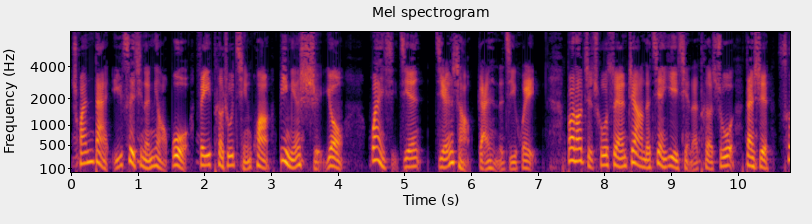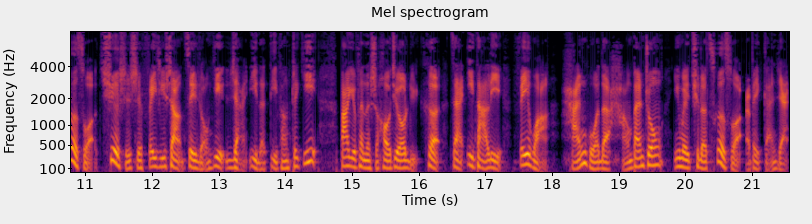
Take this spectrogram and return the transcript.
穿戴一次性的尿布，非特殊情况避免使用盥洗间，减少感染的机会。报道指出，虽然这样的建议显得特殊，但是厕所确实是飞机上最容易染疫的地方之一。八月份的时候，就有旅客在意大利飞往韩国的航班中，因为去了厕所而被感染。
